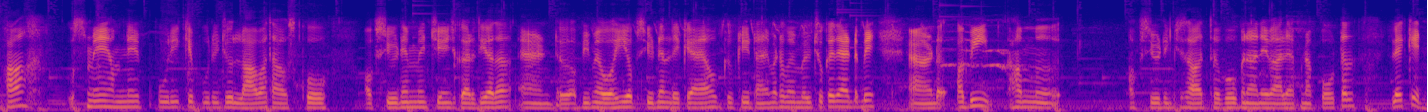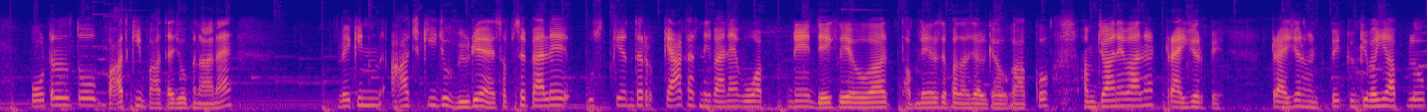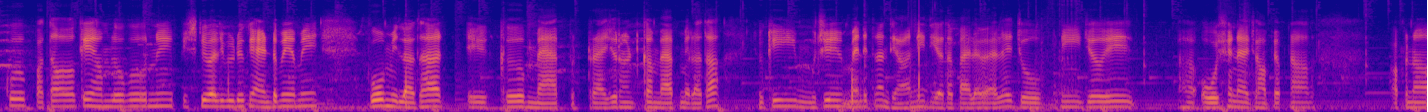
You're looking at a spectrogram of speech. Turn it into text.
हाँ उसमें हमने पूरी के पूरी जो लावा था, उसको ऑप्सीडियन में चेंज कर दिया था एंड अभी मैं वही ऑप्सीडियन लेके आया हूँ क्योंकि डायमंड हमें मिल चुके थे एंड में एंड अभी हम ऑप्सीडियन के साथ वो बनाने वाले हैं अपना पोर्टल लेकिन पोर्टल तो बात की बात है जो बनाना है। लेकिन आज की जो वीडियो है, सबसे पहले उसके अंदर क्या करने वाले हैं वो आपने देख लिया होगा थंबनेल से पता चल गया होगा आपको। हम जाने वाले हैं ट्रेजर पे ट्रेजर हंट पे, क्योंकि भाई आप लोगों को पता होगा कि हम लोगों ने पिछली वाली वीडियो के एंड में हमें वो मिला था, एक मैप ट्रेजर हंट का मैप मिला था, क्योंकि मुझे, मैंने इतना ध्यान नहीं दिया था पहले पहले जो अपनी जो ये ओशन है जहाँ पे अपना अपना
